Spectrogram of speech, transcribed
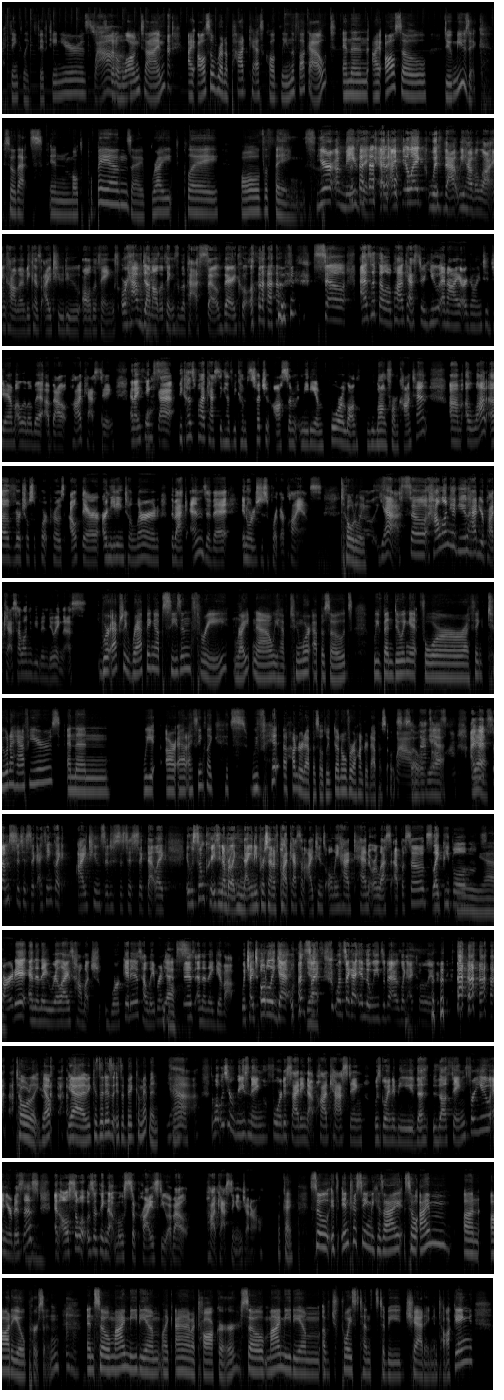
I think like 15 years. Wow. It's been a long time. I also run a podcast called Lean the Fuck Out. And then I also do music. So that's in multiple bands. I write, play, all the things. You're amazing. and I feel like with that, we have a lot in common because I too do all the things or have done all the things in the past. So, very cool. so, as a fellow podcaster, you and I are going to jam a little bit about podcasting. And I think yes. that because podcasting has become such an awesome medium for long, long form content, um, a lot of virtual support pros out there are needing to learn the back ends of it in order to support their clients. Totally. So, yeah. So, how long have you had your podcast? How long have you been doing this? We're actually wrapping up season three mm-hmm. right now. We have two more episodes. We've been doing it for, I think, two and a half years. And then we are at i think like it's we've hit a hundred episodes we've done over a hundred episodes wow so that's yeah awesome. i yeah. read some statistic i think like iTunes did a statistic that like it was some crazy number like 90% of podcasts on iTunes only had 10 or less episodes like people Ooh, yeah. start it and then they realize how much work it is how labor intensive yes. it is and then they give up which I totally get once yes. I once I got in the weeds of it I was like I totally understand totally yep yeah because it is it's a big commitment yeah. yeah what was your reasoning for deciding that podcasting was going to be the the thing for you and your business mm-hmm. and also what was the thing that most surprised you about podcasting in general? Okay. So it's interesting because I, so I'm an audio person. Mm-hmm. And so my medium, like I'm a talker. So my medium of choice tends to be chatting and talking.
